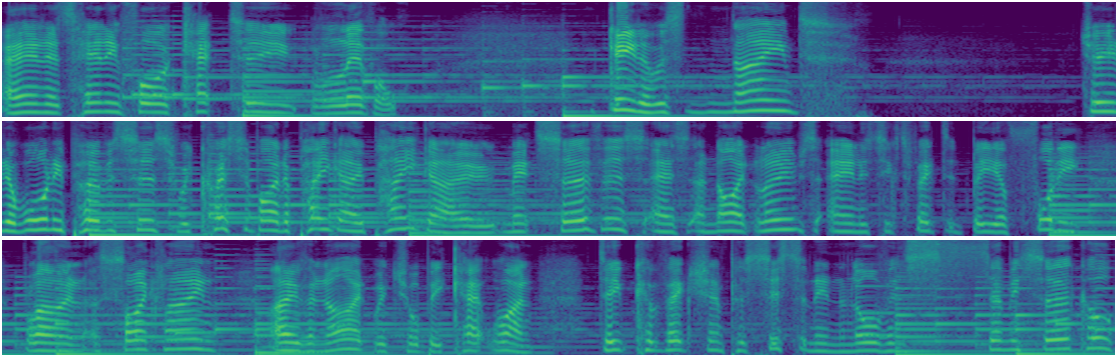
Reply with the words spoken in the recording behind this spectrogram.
And it's heading for a Cat 2 level. Gita was named Due to warning purposes requested by the Pago Pago Met Service as a night looms and is expected to be a 40 blown cyclone overnight, which will be Cat 1. Deep convection persistent in the northern semicircle.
